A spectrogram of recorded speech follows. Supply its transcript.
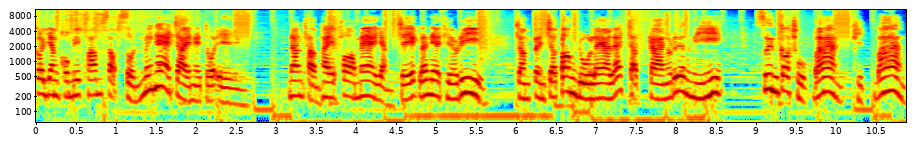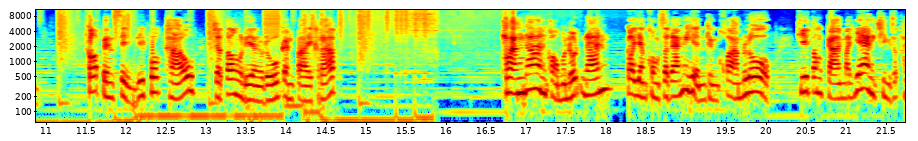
ก็ยังคงมีความสับสนไม่แน่ใจในตัวเอง นั่นทำให้พ่อแม่อย่างเจคและเนเทอรี่จำเป็นจะต้องดูแลและจัดการเรื่องนี้ ซึ่งก็ถูกบ้างผิดบ้าง ก็เป็นสิ่งที่พวกเขาจะต้องเรียนรู้กันไปครับ ทางด้านของมนุษย์นั้นก็ยังคงแสดงให้เห็นถึงความโลภที่ต้องการมาแย่งชิงทรัพ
